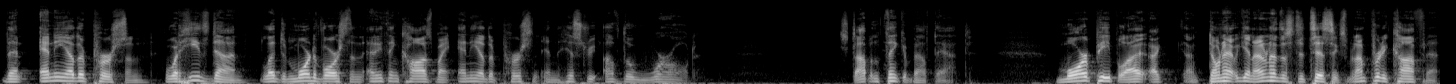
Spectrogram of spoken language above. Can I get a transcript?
than any other person. What he's done led to more divorce than anything caused by any other person in the history of the world. Stop and think about that. More people, I, I, I don't have, again, I don't have the statistics, but I'm pretty confident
